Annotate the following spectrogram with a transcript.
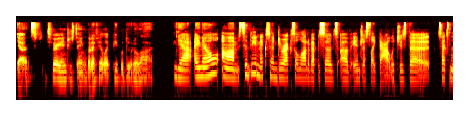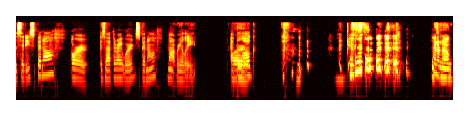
Yeah, it's it's very interesting, but I feel like people do it a lot. Yeah, I know. Um, Cynthia Nixon directs a lot of episodes of And Just Like That, which is the Sex and the City spinoff. Or is that the right word? Spinoff? Not really. Epilogue. I guess. I don't know.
